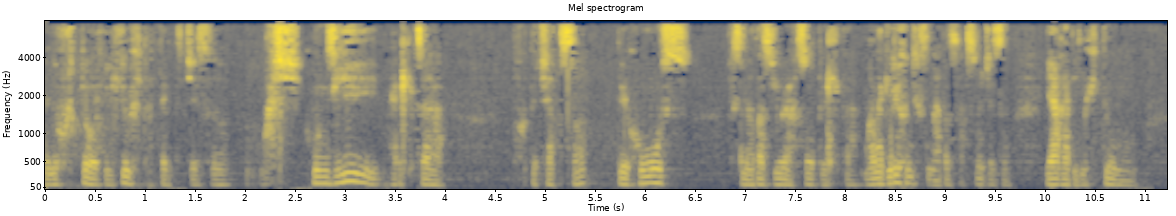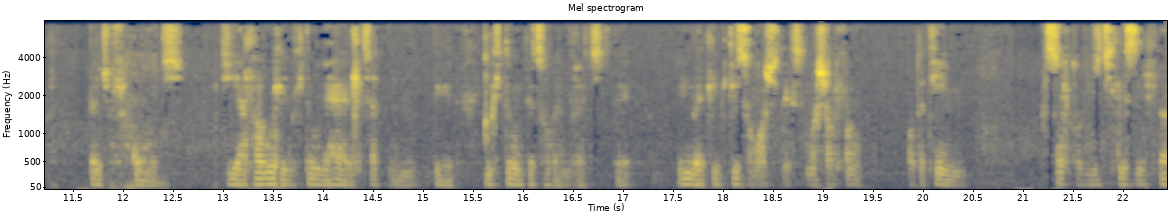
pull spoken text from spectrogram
Тэгээ нөхөртөө бол илүү их татагдчихсан. Маш хүнзгий харилцаа тогтож чадсан. Тэгээ хүмүүс гэсэн надаас юу асуудаг л та. Манай гэрийнхэн ч гэсэн надаас асууж байсан. Яагаад эмэгтэй хүн байж болохгүй гэж. Чи ялгаагүй л эмэгтэй хүнээ хайрлаж чадна. Тэгээд эмэгтэй хүнтэй цуг амьдраач тэгээ энэ байдлыг битгий сонгооч гэсэн маш олон одоо тийм асуултууд иржлээсэн л та.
